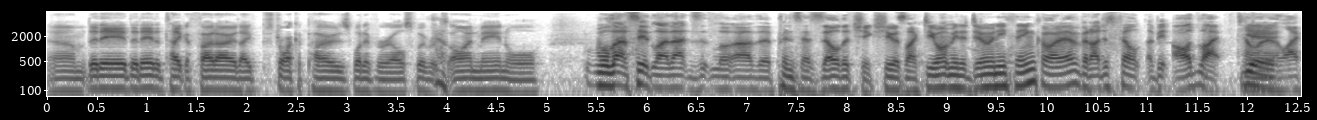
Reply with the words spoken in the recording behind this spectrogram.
Um, they're there. They're there to take a photo. They strike a pose, whatever else, whether it's Iron Man or Well, that's it. Like that, uh, the Princess Zelda chick. She was like, "Do you want me to do anything or whatever?" But I just felt a bit odd, like telling Yeah. her, like,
